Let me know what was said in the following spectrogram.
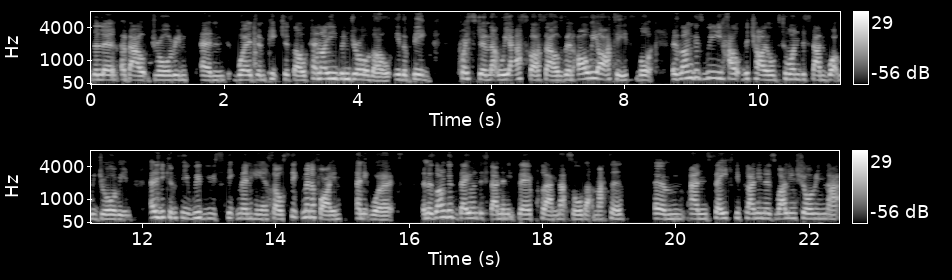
they learned about drawing and words and pictures. So can I even draw though? Is a big question that we ask ourselves and are we artists? But as long as we help the child to understand what we're drawing as you can see we've used stickmen here. So stickmen are fine and it works. And as long as they understand and it's their plan that's all that matters. Um, and safety planning as well ensuring that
